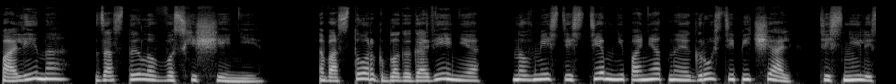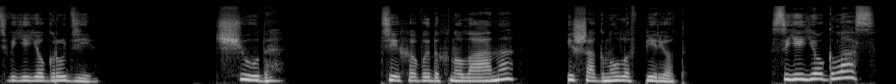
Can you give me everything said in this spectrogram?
Полина застыла в восхищении. Восторг, благоговение, но вместе с тем непонятная грусть и печаль теснились в ее груди. «Чудо!» — тихо выдохнула она и шагнула вперед. С ее глаз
